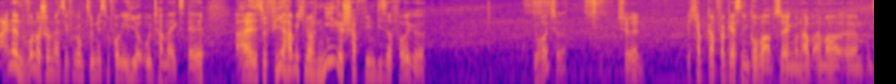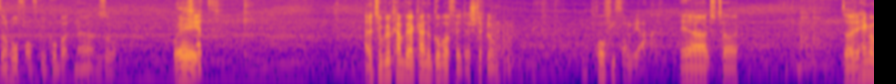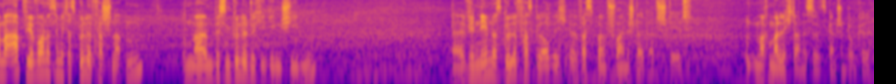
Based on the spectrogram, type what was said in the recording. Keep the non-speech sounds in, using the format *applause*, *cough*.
Einen wunderschönen herzlich willkommen zur nächsten Folge hier Ultima XL. Also, so viel habe ich noch nie geschafft wie in dieser Folge. Wie heute. Schön. Ich habe gerade vergessen, den Grubber abzuhängen und habe einmal ähm, unseren Hof aufgegrubbert, ne? So. Ui. Also zum Glück haben wir ja keine Grubberfelderstellung. Profis am Werk. Ja, total. So, den hängen wir mal ab. Wir wollen uns nämlich das Gülle verschnappen und mal ein bisschen Gülle durch die Gegend schieben. Äh, wir nehmen das Güllefass, glaube ich, äh, was beim Schweinestall gerade steht. Und machen mal Licht an, ist jetzt ganz schön dunkel.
